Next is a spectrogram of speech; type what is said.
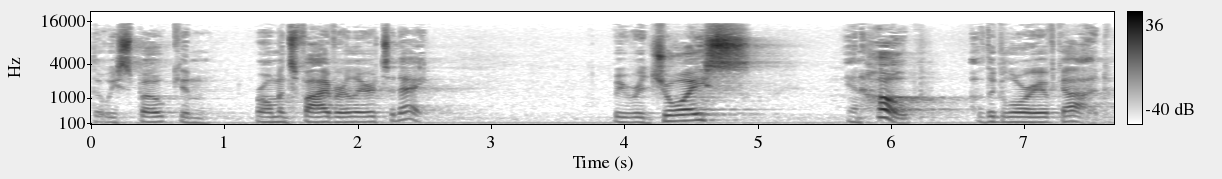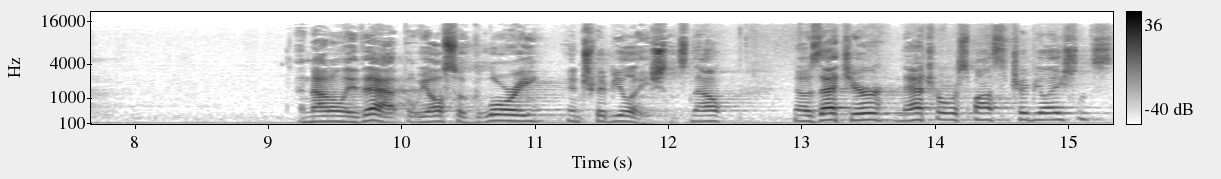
that we spoke in Romans 5 earlier today. We rejoice in hope of the glory of God. And not only that, but we also glory in tribulations. Now, now is that your natural response to tribulations?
